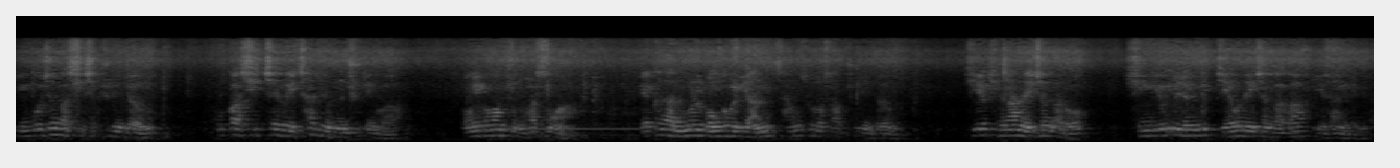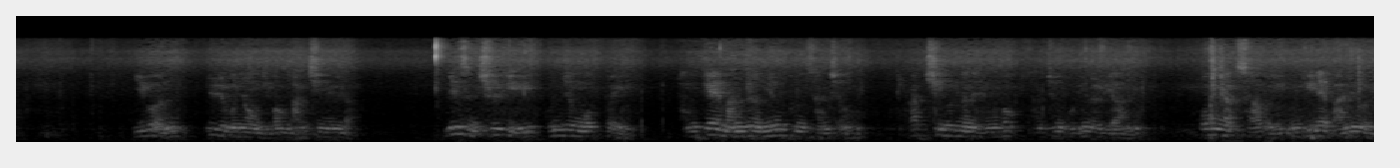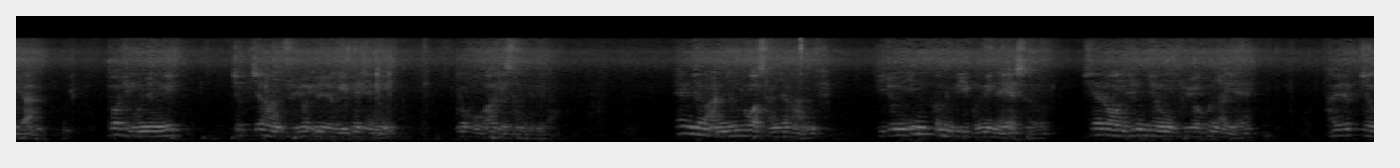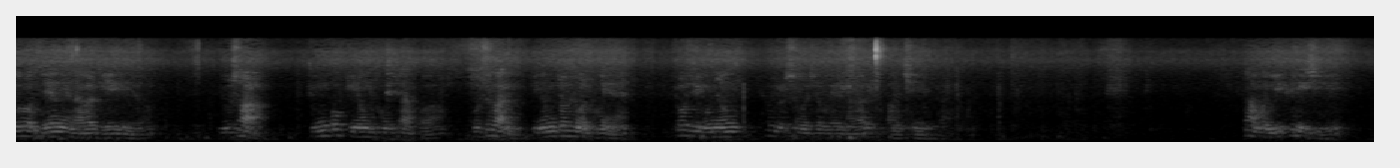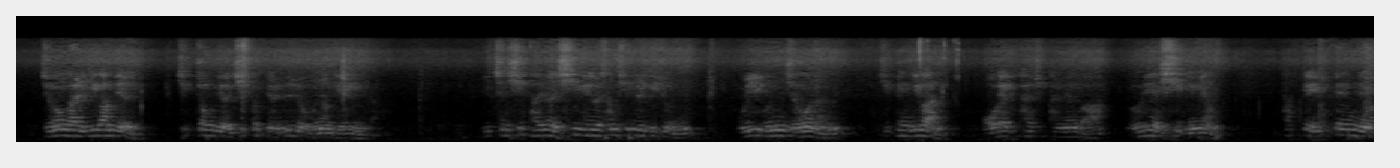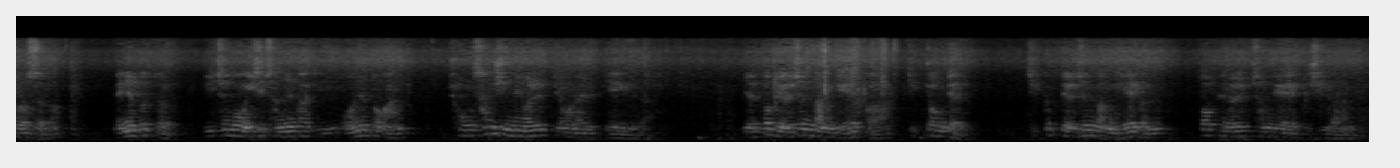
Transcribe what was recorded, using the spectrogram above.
인구 증가 시책 추진 등 국가 시책의 차질 없는 추진과 동의보감품 활성화, 깨끗한 물 공급을 위한 상수도 사업 추진 등 지역 현안의 증가로 신규 인력 및 재원의 증가가 예상이 됩니다. 2번 인력 운용 기본 방침입니다. 민선 7기 군정 목표인 함께 만드는 명품 산청, 같이 누리는 행복 산청 구인을 위한 공약 사업의 문기내 반영을 위한 조직 운영 및 적정한 수요 인력의 배정이 요구가 예상됩니다. 행정안전부가 산정한 기존 인건비 범위 내에서 새로운 행정 주요 분야에 탄력적으로 대응해 나갈 계획이며 유사 중복기능 통폐합과 부서간 기능 조정을 통해 조직 운영 효율성을 제고해 나갈 방침입니다. 다음은 2페이지 정원관리기관별 직종별 직급별 인력 운영 계획입니다. 2018년 12월 30일 기준 우리 군 정원은 집행기관 588명과 의회 12명, 합계 600명으로서 내년부터 2023년까지 5년 동안 총 30명을 지원할 계획입니다. 연도별 정감 계획과 직종별, 직급별 정감 계획은 도표를 참고해 주시기 바랍니다.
